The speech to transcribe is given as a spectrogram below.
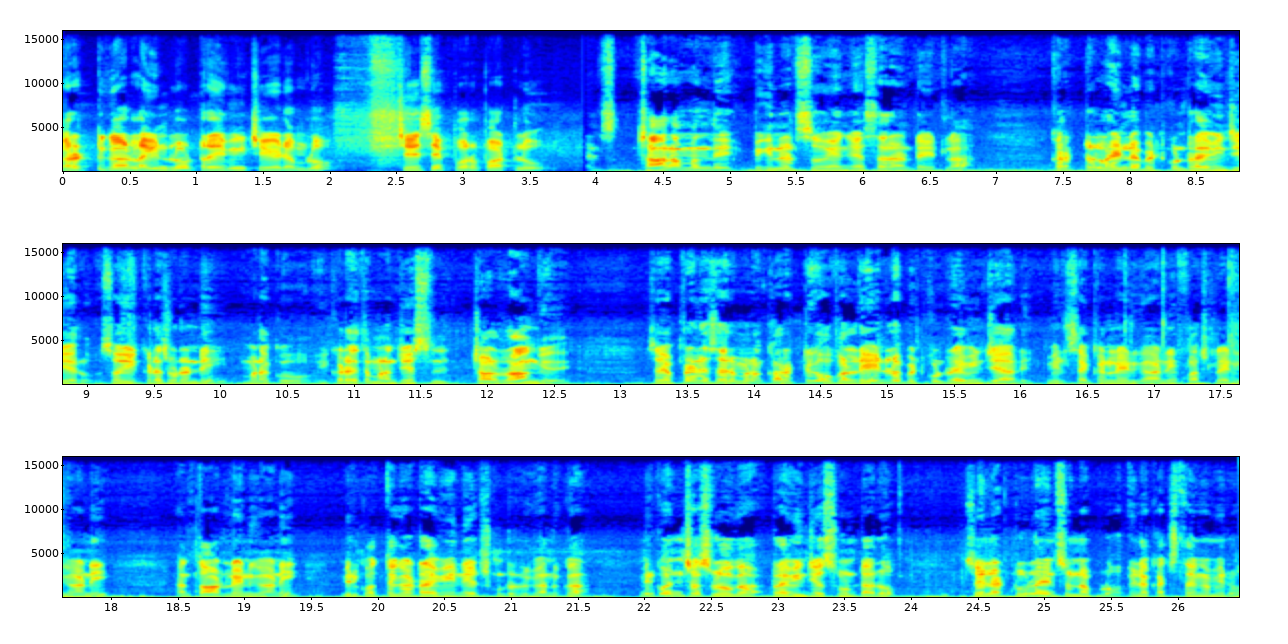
కరెక్ట్గా లైన్లో డ్రైవింగ్ చేయడంలో చేసే పొరపాట్లు. ఫ్రెండ్స్ చాలామంది బిగినర్స్ ఏం చేస్తారంటే ఇట్లా కరెక్ట్ లైన్లో పెట్టుకుని డ్రైవింగ్ చేయరు. సో ఇక్కడ చూడండి మనకు ఇక్కడైతే మనం చేస్తుంది చాలా రాంగ్ ఇది. సో ఎప్పుడైనా సరే మనం కరెక్ట్గా ఒక లైన్లో పెట్టుకుని డ్రైవింగ్ చేయాలి. మీరు సెకండ్ లైన్ కానీ ఫస్ట్ లైన్ కానీ అండ్ థర్డ్ లైన్ కానీ మీరు కొత్తగా డ్రైవింగ్ నేర్చుకుంటారు కనుక మీరు కొంచెం స్లోగా డ్రైవింగ్ చేస్తూ ఉంటారు. సో ఇలా టూ లైన్స్ ఉన్నప్పుడు ఇలా ఖచ్చితంగా మీరు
